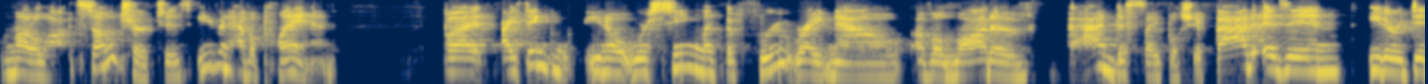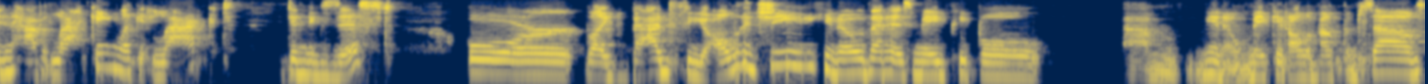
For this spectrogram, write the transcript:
not a lot. Some churches even have a plan but I think, you know, we're seeing like the fruit right now of a lot of bad discipleship. Bad as in either it didn't have it lacking, like it lacked, didn't exist, or like bad theology, you know, that has made people, um, you know, make it all about themselves.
